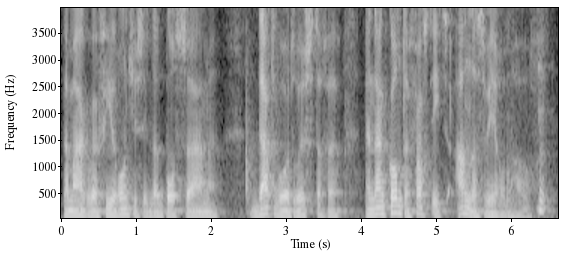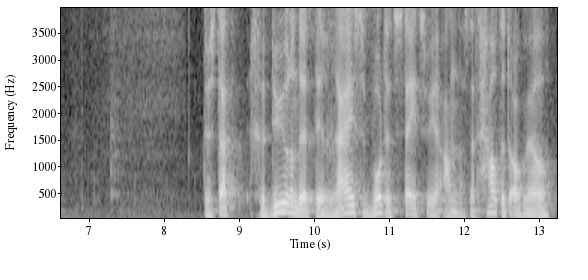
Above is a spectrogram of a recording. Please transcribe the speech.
Dan maken we vier rondjes in dat bos samen. Dat wordt rustiger. En dan komt er vast iets anders weer omhoog. Dus dat gedurende de reis wordt het steeds weer anders. Dat houdt het ook wel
